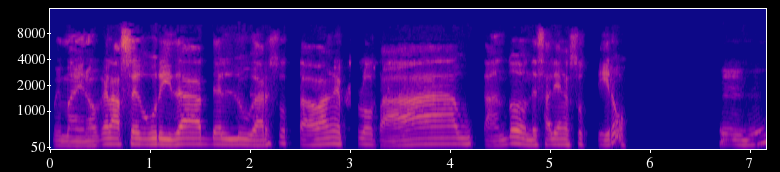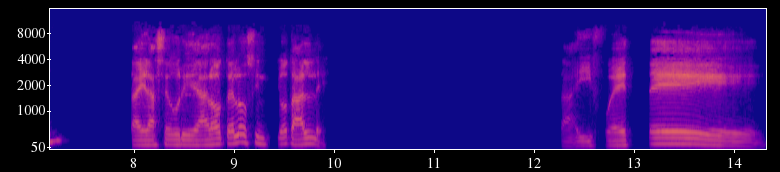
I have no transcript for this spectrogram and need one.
me imagino que la seguridad del lugar eso estaban explotadas buscando dónde salían esos tiros. Uh y la seguridad del hotel lo sintió tarde. Y fue este.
